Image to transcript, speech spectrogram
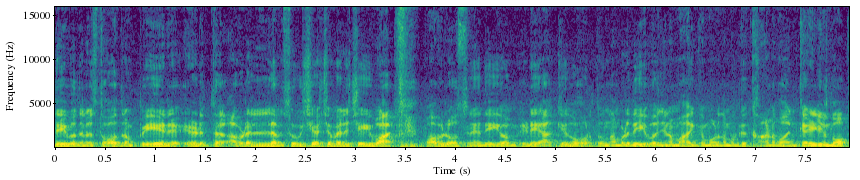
ദൈവത്തിന് സ്തോത്രം പേര് എടുത്ത് അവിടെ എല്ലാം സുവിശേഷ വില ചെയ്യുവാൻ പൗലോസിനെ ദൈവം ഇടയാക്കിയത് ഓർത്ത് നമ്മൾ ദൈവജനം വായിക്കുമ്പോൾ നമുക്ക് കാണുവാൻ കഴിയുന്നു.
